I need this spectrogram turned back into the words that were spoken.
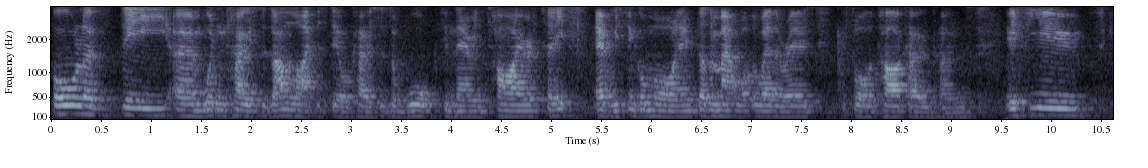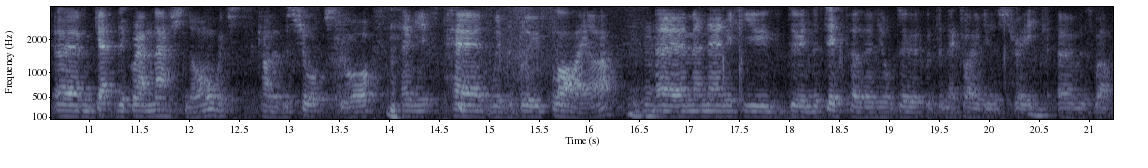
all of the um, wooden coasters, unlike the steel coasters, are walked in their entirety every single morning. Doesn't matter what the weather is before the park opens. If you um, get the Grand National, which is kind of the short straw, then it's paired with the Blue Flyer. Mm-hmm. Um, and then if you're doing the Dipper, then you'll do it with the Nickelodeon Streak mm-hmm. um, as well.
